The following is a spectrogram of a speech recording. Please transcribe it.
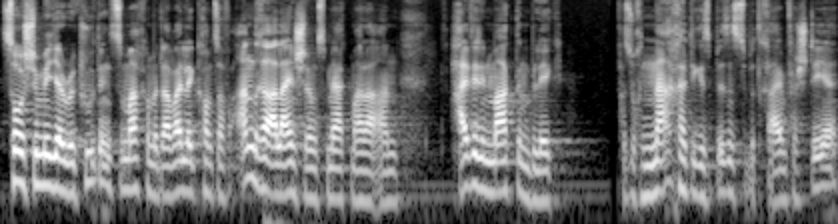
Social Media Recruiting zu machen. Mittlerweile kommt es auf andere Alleinstellungsmerkmale an. Halte den Markt im Blick. Versuch nachhaltiges Business zu betreiben. Verstehe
